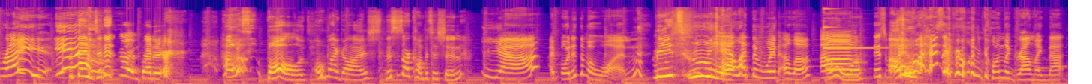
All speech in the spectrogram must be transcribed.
the right. Ew. But they didn't do it better. How is he bald? Oh my gosh. This is our competition. Yeah, I voted them a one. Me too. We can't let them win, Ella. Oh. Um, this Oh. Why does everyone go on the ground like that?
